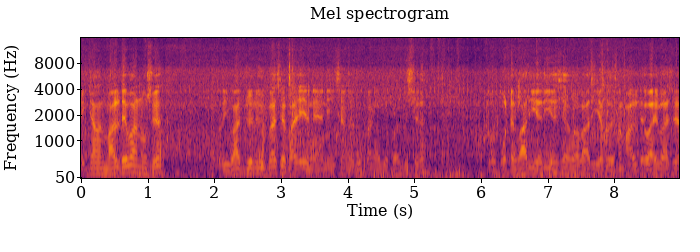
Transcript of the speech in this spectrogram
એક જણાને માલ દેવાનો છે. આપણી વાત જોઈને ઊભા છે ભાઈ અને એની ને દુકાન આજે બંધ છે. તો પોતે વારી હરીએ છે, હવે વારી આપણે માલ દેવા આવ્યા છે.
